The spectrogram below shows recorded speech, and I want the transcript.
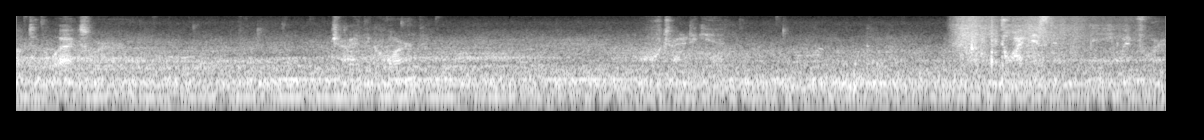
up to the wax worm. Trying the corn. Ooh, try it again. Oh, I missed it. He went for it.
